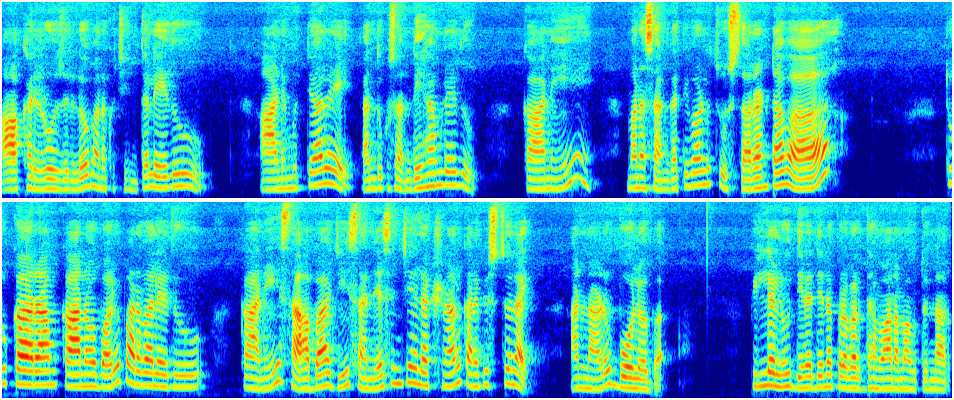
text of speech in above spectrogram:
ఆఖరి రోజుల్లో మనకు చింత లేదు. ఆణిముత్యాలే అందుకు సందేహం లేదు. కానీ మన సంగతి వాళ్ళు చూస్తారంటావా? తుకారాం కానోబాలు పర్వాలేదు. కానీ సాబాజీ సన్యసించే లక్షణాలు కనిపిస్తున్నాయి అన్నాడు బోలోబా. పిల్లలు దినదిన ప్రవర్ధమానమవుతున్నారు.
